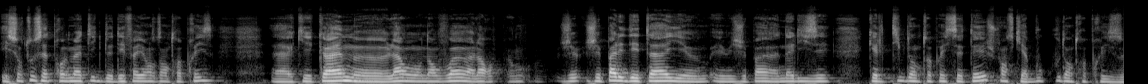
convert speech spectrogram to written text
Et surtout cette problématique de défaillance d'entreprise, euh, qui est quand même là où on en voit. Alors, j'ai pas les détails et j'ai pas analysé quel type d'entreprise c'était. Je pense qu'il y a beaucoup d'entreprises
